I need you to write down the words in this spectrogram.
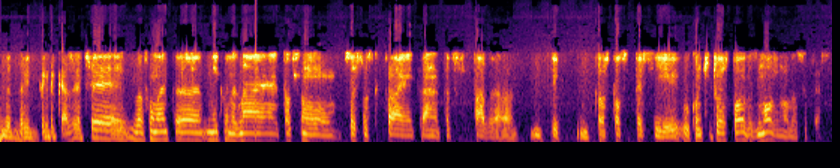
да, да, да, да кажа е, че в момента никой не знае точно всъщност каква е крайната фаза. Тоест, то се търси окончателно, то е възможно да се търси.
